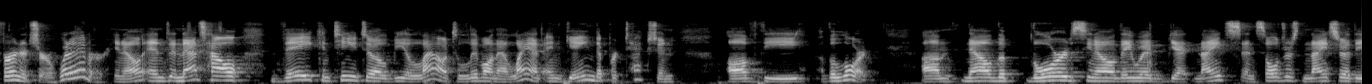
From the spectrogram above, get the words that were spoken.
furniture, whatever, you know, and and that's how they continue to be allowed to live on that land and gain the protection of the of the Lord. Um, now the lords, you know, they would get knights and soldiers. Knights are the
